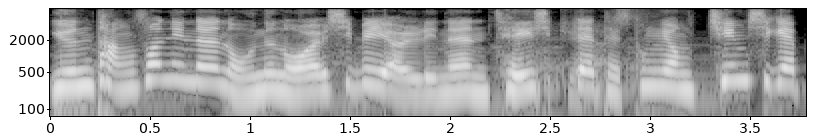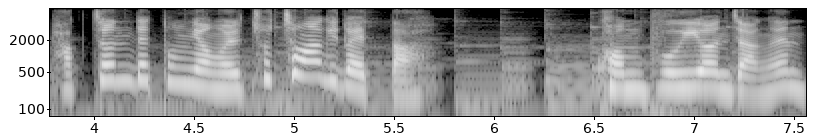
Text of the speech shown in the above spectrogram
윤 당선인은 오는 5월 10일 열리는 제20대 대통령 취임식에 박 전 대통령을 초청하기도 했다. 권 부위원장은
